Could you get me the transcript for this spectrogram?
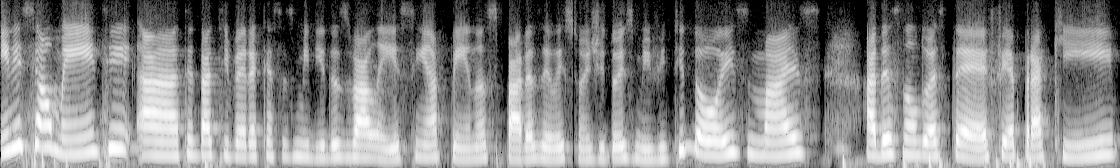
Inicialmente, a tentativa era que essas medidas valessem apenas para as eleições de 2022, mas a decisão do STF é para que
